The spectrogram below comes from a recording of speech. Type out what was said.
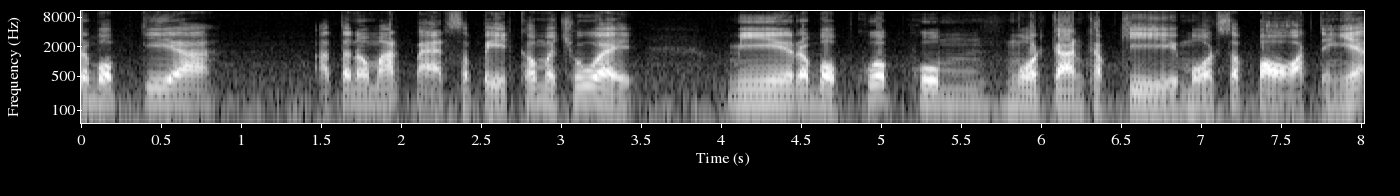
ระบบเกียร์ อัตโนมัติ 8 สปีดเข้ามาช่วย มีระบบควบคุมโหมดการขับขี่โหมดสปอร์ตอย่างเงี้ย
